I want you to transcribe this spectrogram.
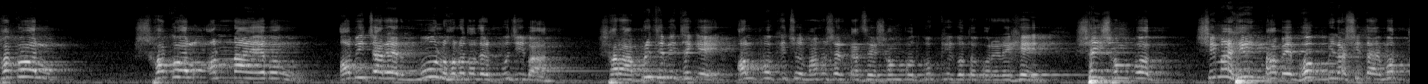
সকল সকল অন্যায় এবং অবিচারের মূল হলো তাদের পুঁজিবাদ। সারা পৃথিবী থেকে অল্প কিছু মানুষের কাছে সম্পদ কুক্ষিগত করে রেখে সেই সম্পদ সীমাহীনভাবে ভোগ বিলাসিতায় মত্ত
